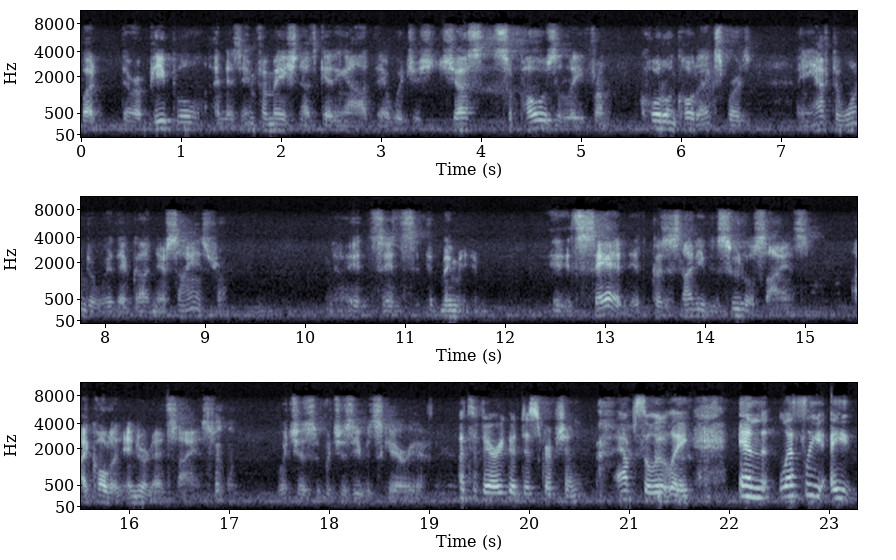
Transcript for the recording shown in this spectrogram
But there are people and there's information that's getting out there which is just supposedly from quote unquote experts, and you have to wonder where they've gotten their science from. You know, it's it's it's sad because it's not even pseudoscience. I call it internet science, which is which is even scarier. That's a very good description. Absolutely. And Leslie, I,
